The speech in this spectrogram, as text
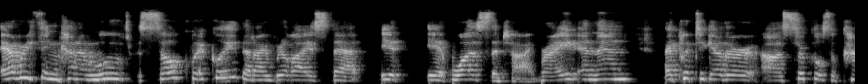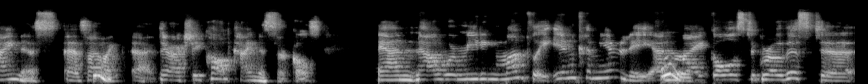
everything kind of moved so quickly that I realized that it it was the time, right? And then I put together uh, circles of kindness, as I like. Uh, they're actually called kindness circles, and now we're meeting monthly in community. And Ooh. my goal is to grow this to uh,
